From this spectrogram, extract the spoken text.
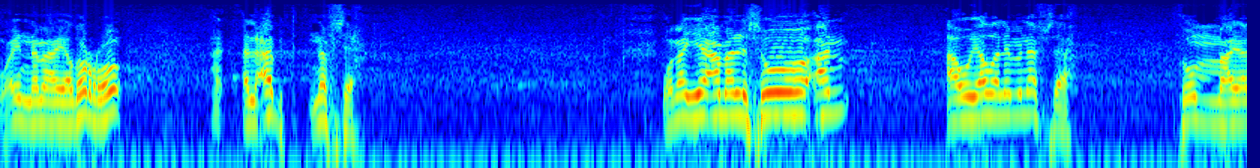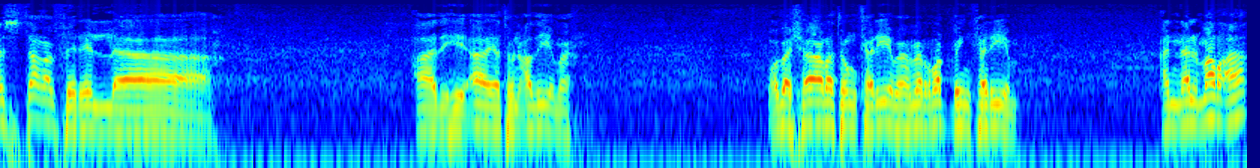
وإنما يضر العبد نفسه. ومن يعمل سوءا أو يظلم نفسه ثم يستغفر الله. هذه آية عظيمة وبشارة كريمة من رب كريم أن المرء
